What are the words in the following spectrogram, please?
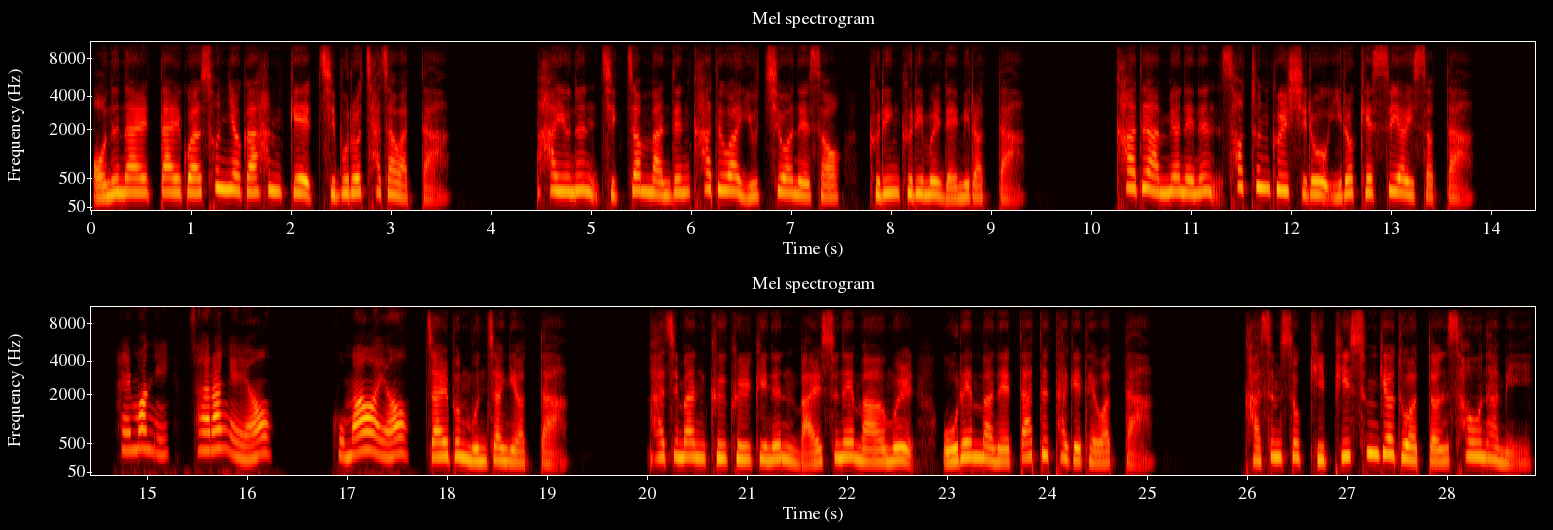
어느 날 딸과 손녀가 함께 집으로 찾아왔다. 하유는 직접 만든 카드와 유치원에서 그린 그림을 내밀었다. 카드 앞면에는 서툰 글씨로 이렇게 쓰여 있었다. 할머니, 사랑해요. 고마워요. 짧은 문장이었다. 하지만 그 글귀는 말순의 마음을 오랜만에 따뜻하게 데웠다. 가슴속 깊이 숨겨두었던 서운함이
